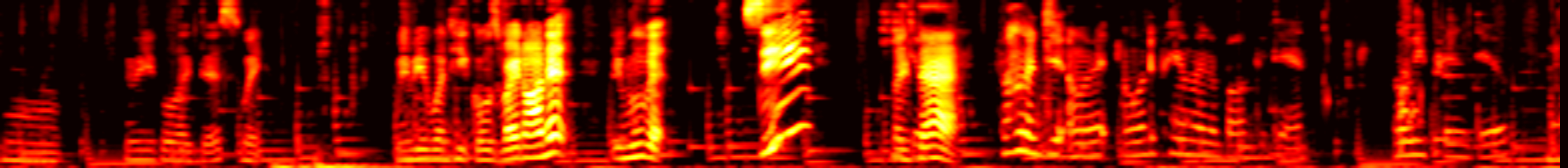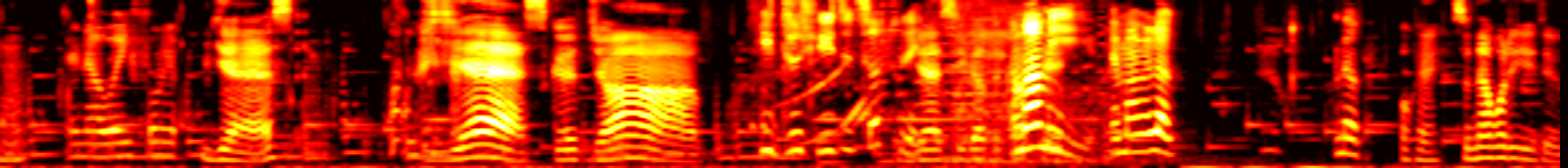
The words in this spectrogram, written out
Hmm. Maybe you go like this. Wait. Maybe when he goes right on it, you move it. See? Like that. I want to, I want to, I want to put him in a bucket then. Oh, we put him there. Mhm. And now wait for him. Yes. Yes. Good job. He just, he did something. Yes, he got the And cupcake. mommy, and mommy, look. Look, Okay, so now what do you do?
